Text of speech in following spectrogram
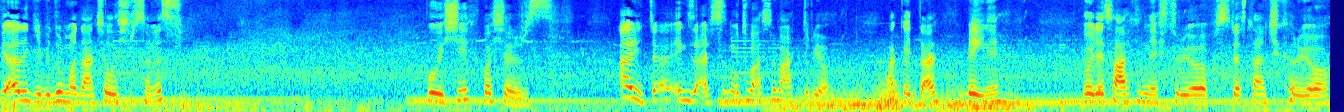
bir arı gibi durmadan çalışırsanız bu işi başarırız. Ayrıca egzersiz motivasyonu arttırıyor. Hakikaten beyni böyle sakinleştiriyor, stresten çıkarıyor,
